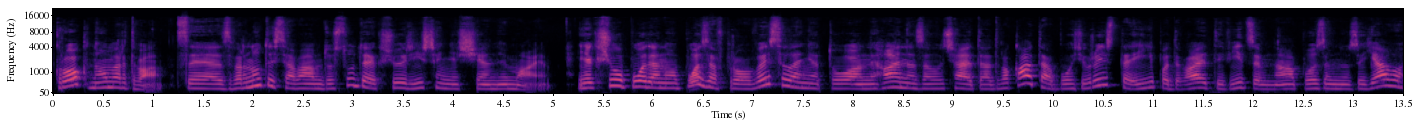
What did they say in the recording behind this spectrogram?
Крок номер два це звернутися вам до суду, якщо рішення ще немає. Якщо подано позов про виселення, то негайно залучайте адвоката або юриста і подавайте відзив на позовну заяву,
